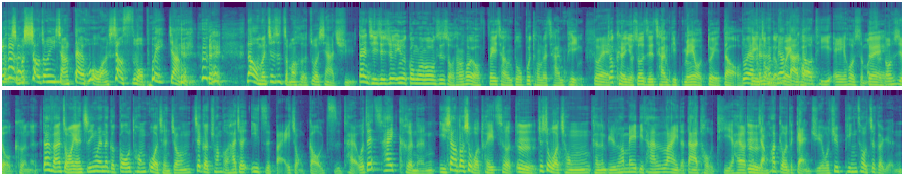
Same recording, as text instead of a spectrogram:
什么少中印象带货王，笑死我！呸！这样 对。那我们就是怎么合作下去？但其实就因为公关公司手上会有非常多不同的产品，对，就可能有时候只是产品没有对到对、啊，听众的胃口，没有打到 TA 或什么的，对，都是有可能。但反正总而言之，因为那个沟通过程中，这个窗口他就一直摆一种高姿态。我在猜，可能以上都是我推测的，嗯，就是我从可能比如说 maybe 他 line 的大头贴，还有他讲话给我的感觉，嗯、我去拼凑这个人，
